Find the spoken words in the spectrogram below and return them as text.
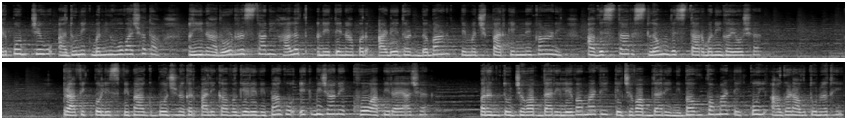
એરપોર્ટ જેવું આધુનિક બન્યું હોવા છતાં, અહીંના રોડ રસ્તાની હાલત અને તેના પર આડેધડ દબાણ તેમજ પાર્કિંગને કારણે આ વિસ્તાર સ્લમ વિસ્તાર બની ગયો છે. ટ્રાફિક પોલીસ વિભાગ, ભુજ નગરપાલિકા વગેરે વિભાગો એકબીજાને ખો આપી રહ્યા છે. પરંતુ જવાબદારી લેવા માટે કે જવાબદારી નિભાવવા માટે કોઈ આગળ આવતું નથી.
